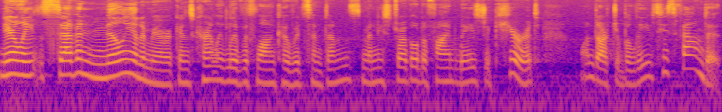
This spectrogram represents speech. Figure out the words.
Nearly 7 million Americans currently live with long COVID symptoms. Many struggle to find ways to cure it. One doctor believes he's found it.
